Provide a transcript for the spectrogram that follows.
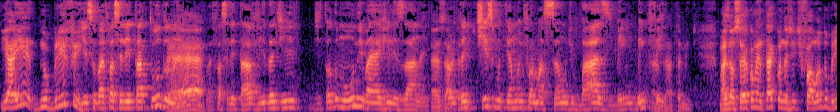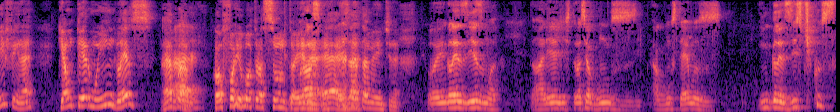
E aí, no briefing. Isso vai facilitar tudo, né? é. né? Vai facilitar a vida de, de todo mundo e vai agilizar, né? Então, é importantíssimo ter uma informação de base bem, bem feita. Exatamente. Mas eu só ia comentar que quando a gente falou do briefing, né? Que é um termo em inglês, né, ah? É. Qual foi o outro assunto o aí, né? próximo. né? É, exatamente, né? o inglesismo. Então ali a gente trouxe alguns, alguns termos inglesísticos,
